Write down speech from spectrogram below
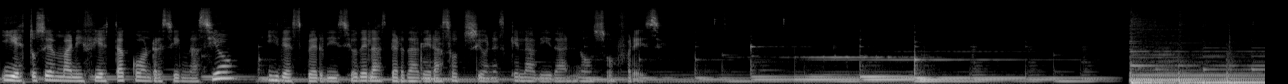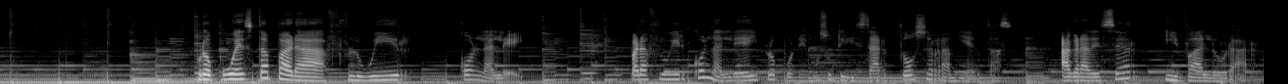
y esto se manifiesta con resignación y desperdicio de las verdaderas opciones que la vida nos ofrece. Propuesta para fluir con la ley. Para fluir con la ley proponemos utilizar dos herramientas, agradecer y valorar.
